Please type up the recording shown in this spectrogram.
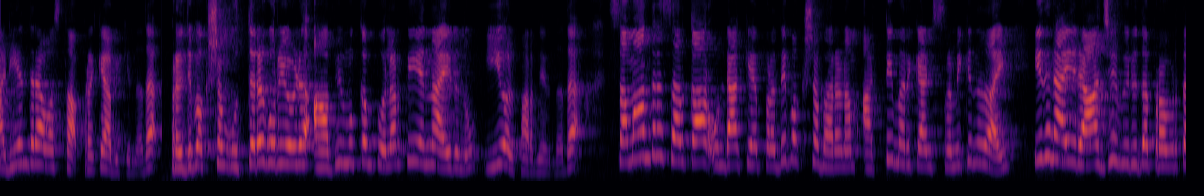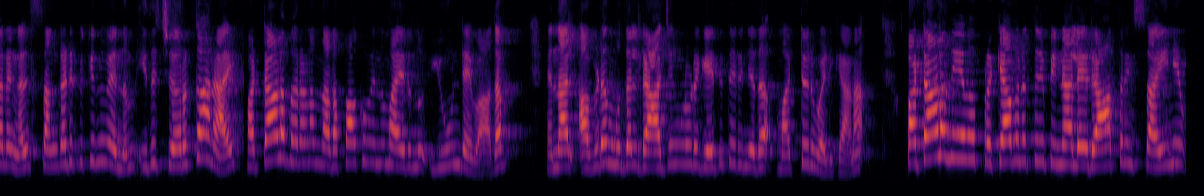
അടിയന്തരാവസ്ഥ പ്രഖ്യാപിക്കുന്നത്. പ്രതിപക്ഷം ഉത്തര കൊറിയയോട് ആഭിമുഖ്യം പുലർത്തിയെന്നായിരുന്നു ഇയോൾ പറഞ്ഞിരുന്നത്. സമാന്തര സർക്കാർ ഉണ്ടാക്കിയ പ്രതിപക്ഷ ഭരണം അട്ടിമറിക്കാൻ ശ്രമിക്കുന്നതായും ഇതിനായി രാജ്യവിരുദ്ധ പ്രവർത്തനങ്ങൾ സംഘടിപ്പിക്കുന്നുവെന്നും ഇത് ചെറുക്കാനായി പട്ടാള ഭരണം നടപ്പാക്കുമെന്നുമായിരുന്നു യൂന്റെ വാദം. എന്നാൽ അവിടെ മുതൽ രാജ്യങ്ങളുടെ ഗതി തിരിഞ്ഞത് മറ്റൊരു വഴിക്കാണ്. പട്ടാള നിയമ പ്രഖ്യാപനത്തിന് പിന്നാലെ രാത്രി സൈന്യം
